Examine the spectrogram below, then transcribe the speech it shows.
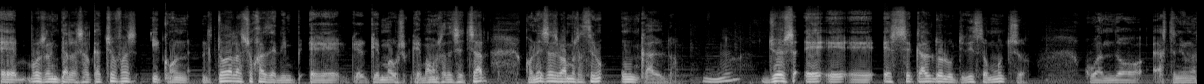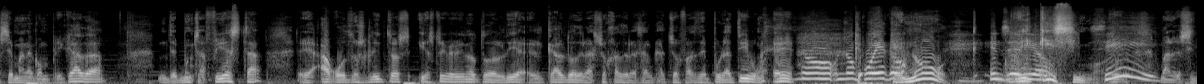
eh, vamos a limpiar las alcachofas y con todas las hojas de eh, que, que vamos, que vamos a desechar, con esas vamos a hacer un caldo. Yo es- eh, eh, eh, ese caldo lo utilizo mucho cuando has tenido una semana complicada, de mucha fiesta, eh, hago dos litros y estoy bebiendo todo el día el caldo de las hojas de las alcachofas, depurativo. ¿eh? No, no Que- puedo. que no, ¿En serio? riquísimo. Sí. Bueno, si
